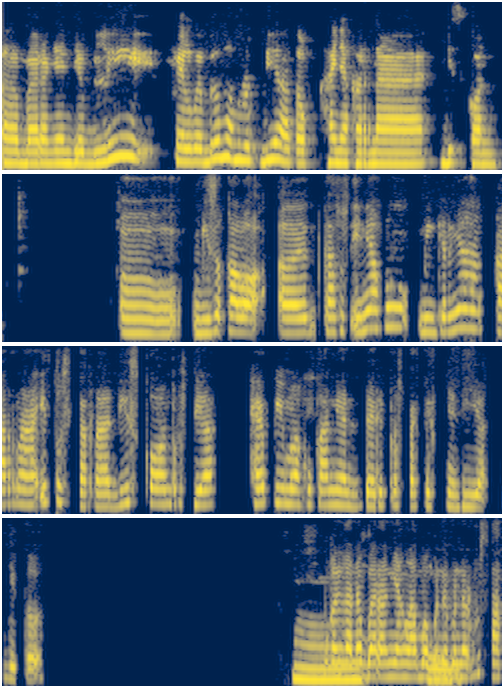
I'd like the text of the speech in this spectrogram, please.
Eee, barang yang dia beli valuable nggak menurut dia atau hanya karena diskon? Mmm, bisa kalau, eee, kasus ini aku mikirnya karena itu sih, karena diskon, terus dia happy melakukannya dari perspektifnya dia, gitu. Bukan karena Hmm, barang yang lama oke. bener-bener rusak,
